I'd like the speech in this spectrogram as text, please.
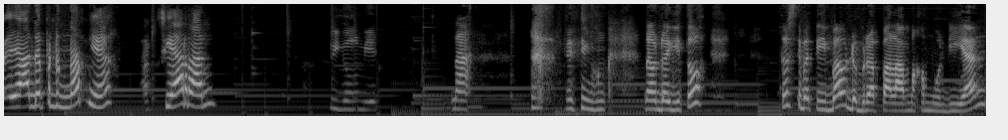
Ya ada pendengarnya. Siaran. Bingung dia. Bingung. Nah udah gitu terus tiba-tiba udah berapa lama kemudian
